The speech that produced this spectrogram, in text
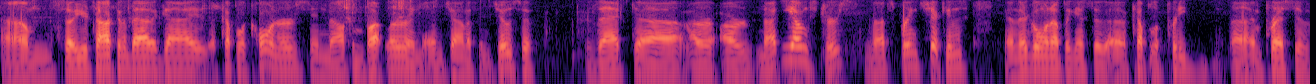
Um, so you're talking about a guy, a couple of corners in Malcolm Butler and, and Johnathan Joseph that uh, are are not youngsters, not spring chickens, and they're going up against a, a couple of pretty uh, impressive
